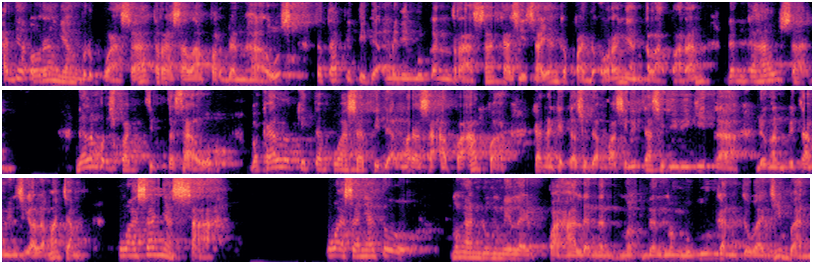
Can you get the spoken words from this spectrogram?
Ada orang yang berpuasa terasa lapar dan haus, tetapi tidak menimbulkan rasa kasih sayang kepada orang yang kelaparan dan kehausan. Dalam perspektif tasawuf, kalau kita puasa tidak merasa apa-apa karena kita sudah fasilitasi diri kita dengan vitamin segala macam, puasanya sah. Puasanya tuh mengandung nilai pahala dan dan menggugurkan kewajiban,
